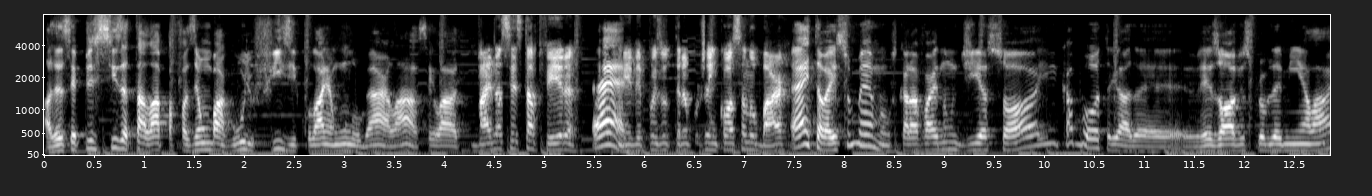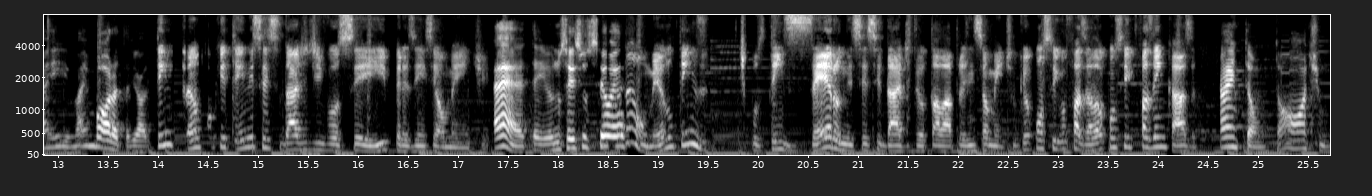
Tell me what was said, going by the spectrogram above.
Às vezes você precisa estar tá lá para fazer um bagulho físico lá em algum lugar, lá, sei lá. Vai na sexta-feira. É. E depois o trampo já encosta no bar. É, então, é isso mesmo. Os caras vai num dia só e acabou, tá ligado? É, resolve os probleminha lá e vai embora, tá ligado? Tem trampo que tem necessidade de você ir presencialmente. É, tem, eu não sei se o seu é. Não, o meu não tem tipo, tem zero necessidade de eu estar lá presencialmente. O que eu consigo fazer lá, eu consigo fazer em casa. Ah, então. Então ótimo.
